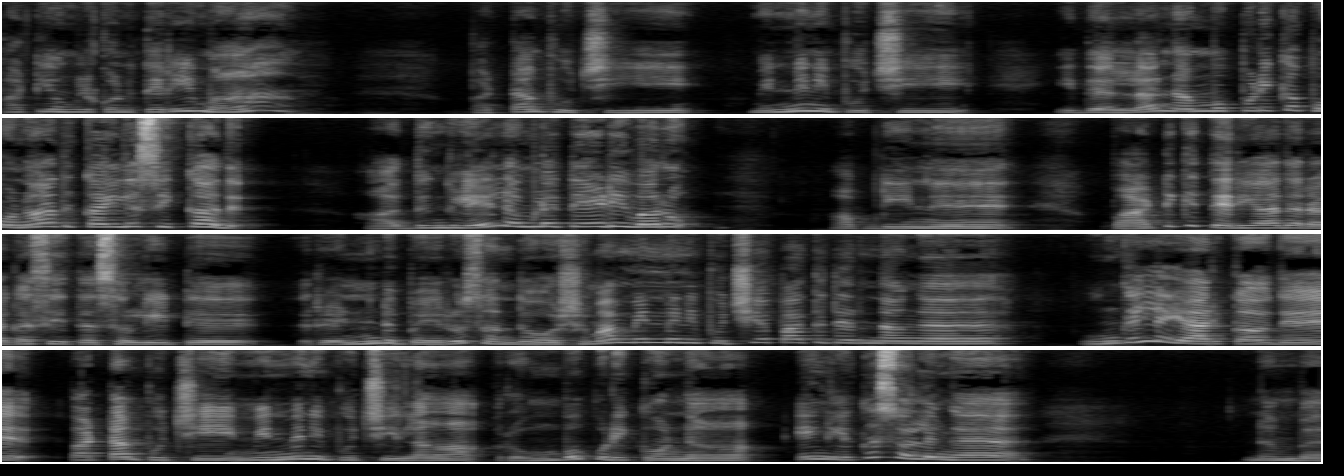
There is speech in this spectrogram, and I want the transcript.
பாட்டி உங்களுக்கு ஒன்று தெரியுமா? பட்டாம்பூச்சி மின்மினி பூச்சி இதெல்லாம் நம்ம பிடிக்க போனால் அது கையில் சிக்காது. அதுங்களே நம்மளை தேடி வரும். அப்படின்னு பாட்டிக்கு தெரியாத ரகசியத்தை சொல்லிட்டு ரெண்டு பேரும் சந்தோஷமாக மின்மினி பூச்சியை பார்த்துட்டு இருந்தாங்க. உங்களில் யாருக்காவது பட்டாம்பூச்சி மின்மினி பூச்சிலாம் ரொம்ப பிடிக்கும்னா எங்களுக்கு சொல்லுங்கள் நம்ம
